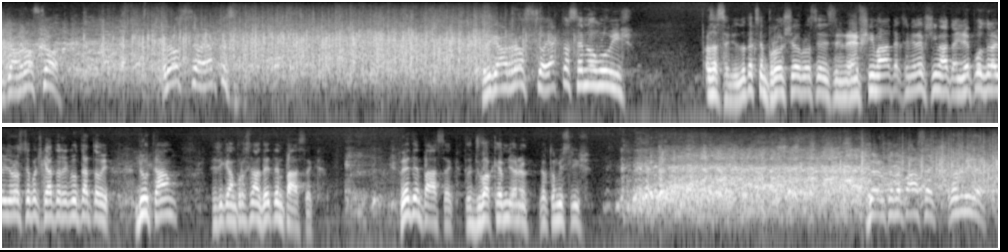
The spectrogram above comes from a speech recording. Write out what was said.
Říkám, Rosco, Rosco, jak to. Říkám, Rosco, jak to se mnou mluvíš? A zase, no tak jsem prošel, prostě, když si nevšímá, tak se mě nevšímáte, ani nepozdravíš, prostě, počkej, já to řeknu tatovi. Jdu tam, říkám, prosím vás, dej ten pásek. Dej ten pásek, to je dva ke mně, ne? jak to myslíš? Kdo je u tebe pásek, rozumíte?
